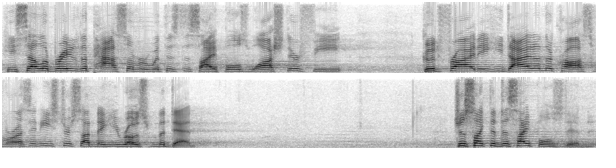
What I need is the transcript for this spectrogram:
He celebrated the Passover with his disciples, washed their feet. Good Friday, he died on the cross for us. And Easter Sunday, he rose from the dead. Just like the disciples did.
